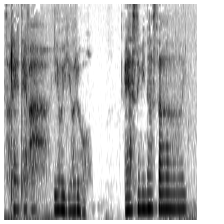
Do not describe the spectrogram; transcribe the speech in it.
それでは、良い夜を。おやすみなさい。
